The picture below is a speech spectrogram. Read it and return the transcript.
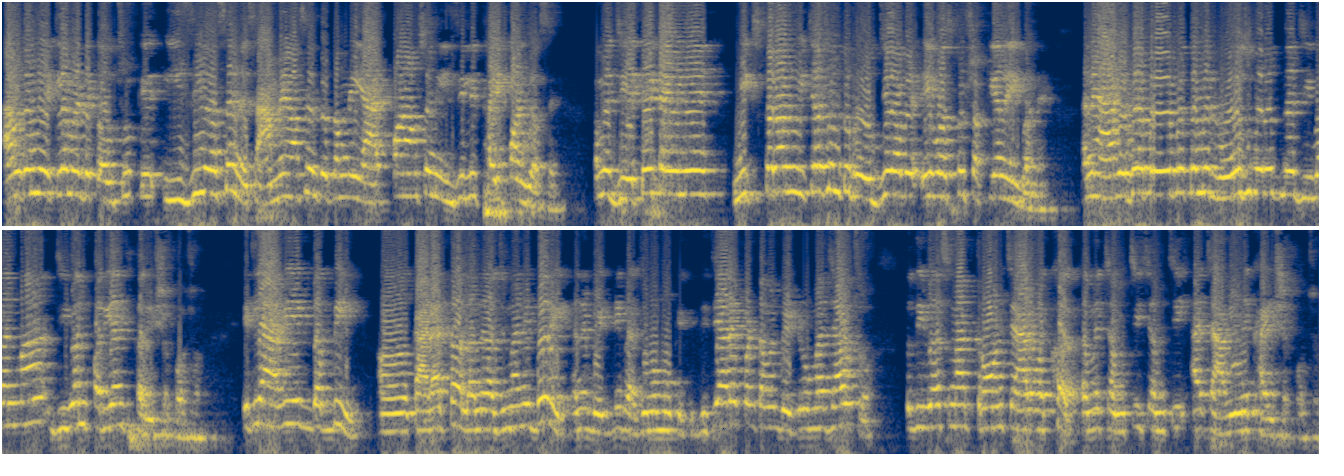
આ હું તમને એટલા માટે કહું છું કે ઈઝી હશે ને, સામે હશે ને તો તમને યાદ પણ આવશે ને ઈઝીલી થઈ પણ જશે. તમે જે તે ટાઈમે મિક્સ કરવાનું વિચારશો ને તો રોજે હવે એ વસ્તુ શક્ય નહીં બને. અને આ બધા પ્રયોગો તમે રોજબરોજના જીવનમાં જીવન પર્યંત કરી શકો છો. એટલે આવી એક ડબ્બી કાળા તલ અને અજમાની ભરી અને બેડની બાજુમાં મૂકી દીધી. જ્યારે પણ તમે બેડરૂમમાં જાઓ છો, તો દિવસમાં ત્રણ, ચાર વખત તમે ચમચી ચમચી આ ચાવીને ખાઈ શકો છો.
